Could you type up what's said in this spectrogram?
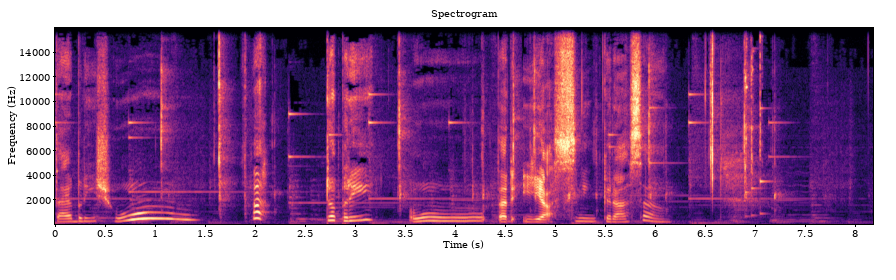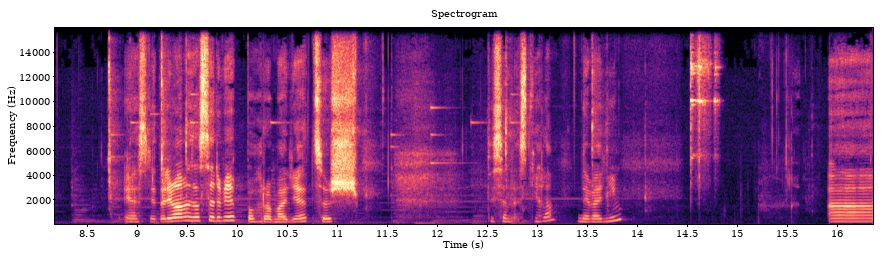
Ta je blíž. Uh. Ah, dobrý. Uh, tady jasný krása. Jasně, tady máme zase dvě pohromadě, což ty jsem nestihla, nevadí. A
